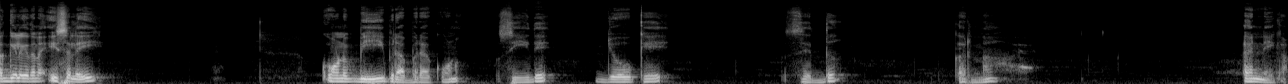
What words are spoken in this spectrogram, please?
ਅੱਗੇ ਲਿਖ ਦੇਣਾ, ਇਸ ਲਈ ਕੋਣ B ਬਰਾਬਰ ਹੈ, ਕੋਣ C ਦੇ, ਜੋ ਕਿ ਸਿੱਧ ਕਰਨਾ ਇੰਨੇ ਕੰਮ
